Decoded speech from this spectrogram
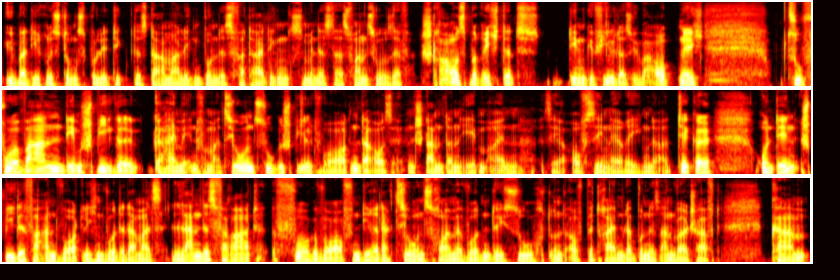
über die Rüstungspolitik des damaligen Bundesverteidigungsministers Franz Josef Strauß berichtet. Dem gefiel das überhaupt nicht. Zuvor waren dem Spiegel geheime Informationen zugespielt worden. Daraus entstand dann eben ein sehr aufsehenerregender Artikel. Und den Spiegelverantwortlichen wurde damals Landesverrat vorgeworfen. Die Redaktionsräume wurden durchsucht und auf Betreiben der Bundesanwaltschaft kam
